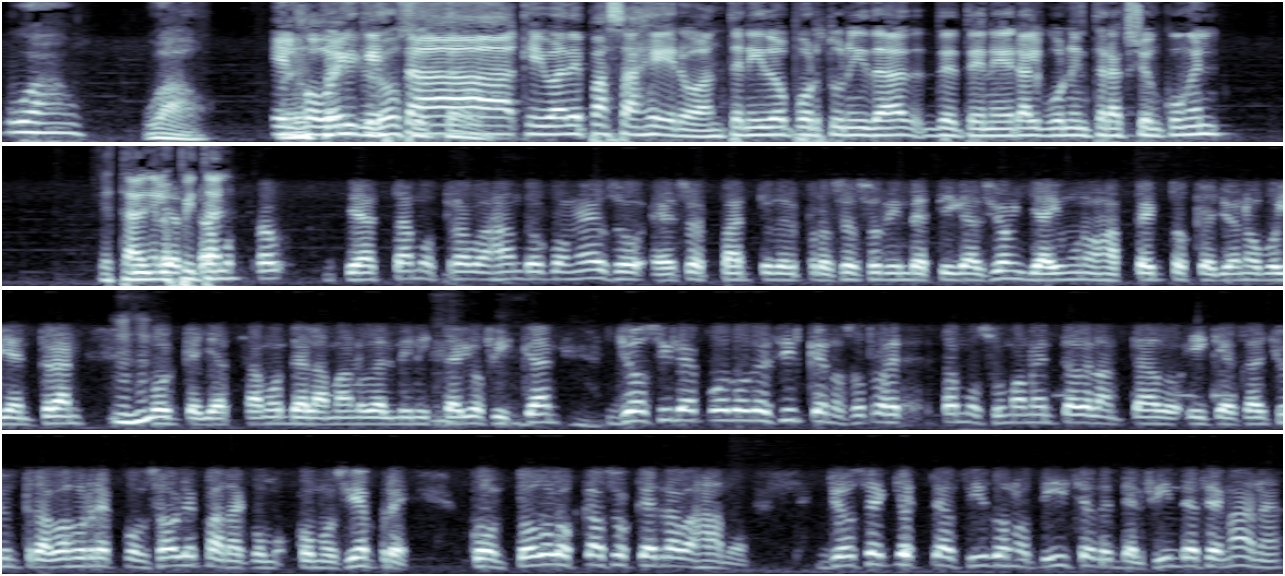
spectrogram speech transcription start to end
Wow. Wow. El Es joven que está que iba de pasajero, ¿han tenido oportunidad de tener alguna interacción con él? ¿Que está en el hospital? estamos ya estamos trabajando con eso. Eso es parte del proceso de investigación. Ya hay unos aspectos que yo no voy a entrar porque ya estamos de la mano del Ministerio Fiscal. Yo sí le puedo decir que nosotros estamos sumamente adelantados y que se ha hecho un trabajo responsable para, como, como siempre, con todos los casos que trabajamos. Yo sé que este ha sido noticia desde el fin de semana,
